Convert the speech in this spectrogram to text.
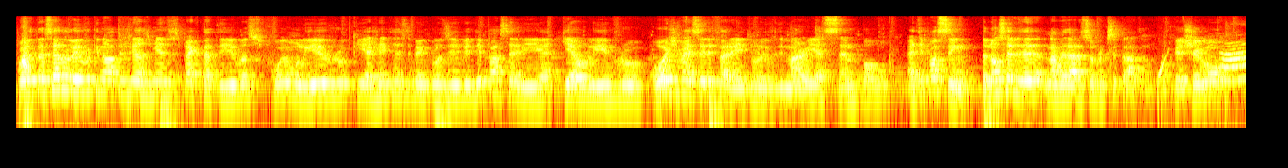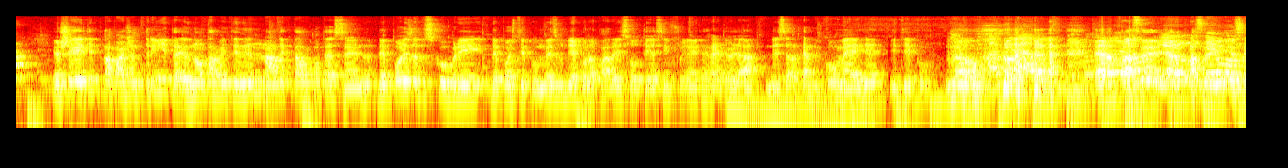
Pois o terceiro livro que não atingiu as minhas expectativas foi um livro que a gente recebeu inclusive de parceria, que é o livro Hoje Vai Ser Diferente, um livro de Maria Semple. É tipo assim, eu não sei dizer na verdade sobre o que se trata, porque chegou... Tá. Eu cheguei tipo na página 30, eu não tava entendendo nada que tava acontecendo. Depois eu descobri, depois tipo, no mesmo dia quando eu parei e soltei assim, fui na internet olhar, que era de comédia e tipo, não. Aquela. Era pra ser, era pra ser isso.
